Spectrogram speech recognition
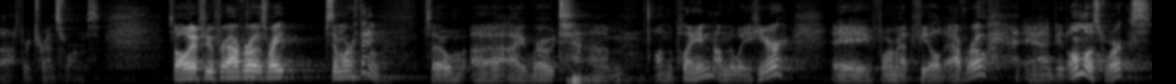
uh, for transforms. So all we have to do for Avro is write similar thing. So uh, I wrote um, on the plane on the way here a format field Avro, and it almost works.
